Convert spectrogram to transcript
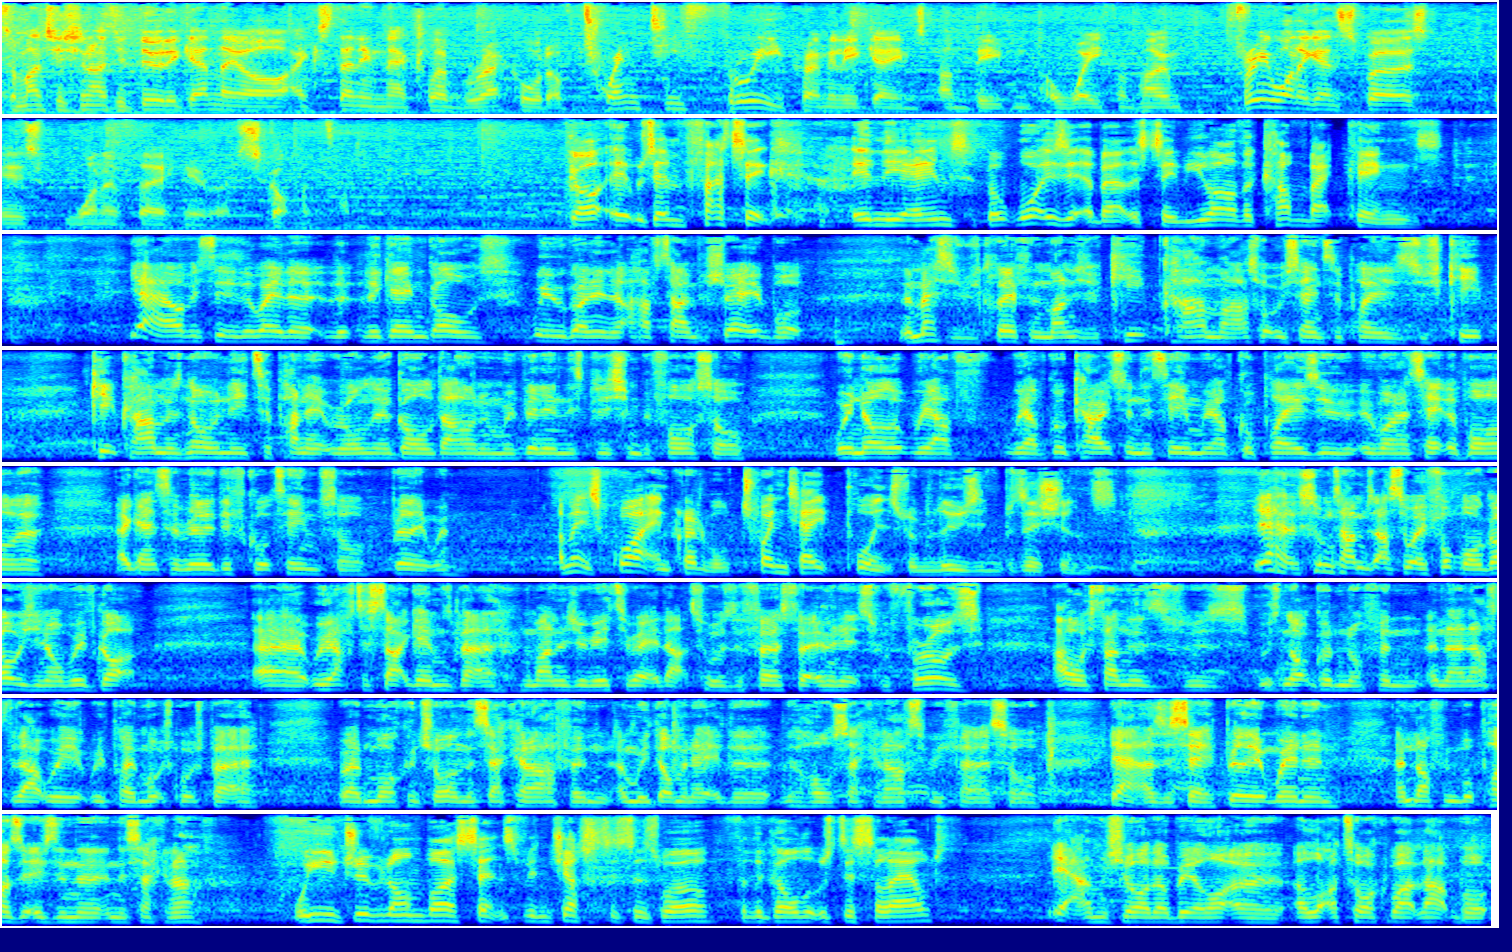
So Manchester United do it again. They are extending their club record of 23 Premier League games unbeaten away from home. 3-1 against Spurs is one of their heroes, Scott McTominay. Scott, it was emphatic in the end, but what is it about this team? You are the comeback kings. Yeah, obviously the way the, the, the game goes, we were going in at half time frustrated, but the message was clear from the manager: keep calm. That's what we're saying to the players: just keep keep calm. There's no need to panic. We're only a goal down, and we've been in this position before, so we know that we have we have good character in the team. We have good players who, who want to take the ball uh, against a really difficult team. So brilliant win. I mean, it's quite incredible. 28 points from losing positions. Yeah, sometimes that's the way football goes. You know, we've got uh, we have to start games better. The manager reiterated that to us the first 30 minutes. For us, our standards was, was not good enough, and, and then after that, we, we played much, much better. We had more control in the second half, and, and we dominated the, the whole second half, to be fair. So, yeah, as I say, brilliant win and, and nothing but positives in the, in the second half. Were you driven on by a sense of injustice as well for the goal that was disallowed? Yeah, I'm sure there'll be a lot of, a lot of talk about that, but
